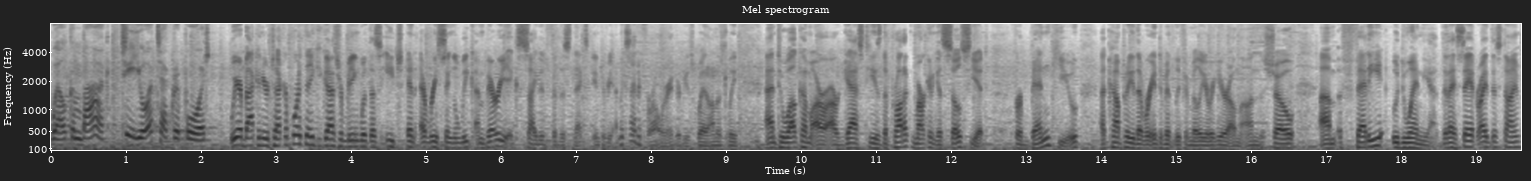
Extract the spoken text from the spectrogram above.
Welcome back to your Tech Report. We are back in your Tech Report. Thank you guys for being with us each and every single week. I'm very excited for this next interview. I'm excited for all our interviews, quite honestly. And to welcome our, our guest. He is the Product Marketing Associate for BenQ, a company that we're intimately familiar here on, on the show. Um, Uduenya. Did I say it right this time?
